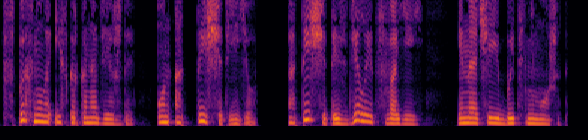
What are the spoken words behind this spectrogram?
вспыхнула искорка надежды. Он отыщет ее, отыщет и сделает своей, иначе и быть не может.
